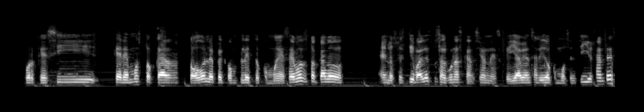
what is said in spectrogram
porque si queremos tocar todo el EP completo como es. Hemos tocado en los festivales pues algunas canciones que ya habían salido como sencillos antes,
